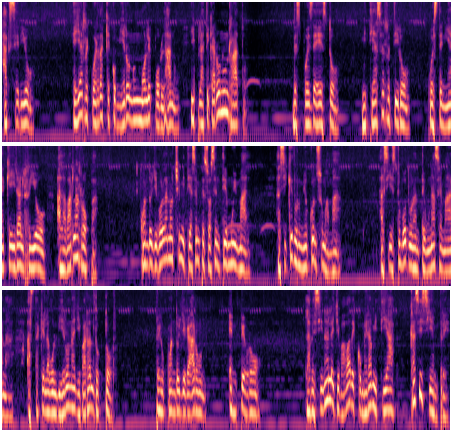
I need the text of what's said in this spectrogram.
accedió. Ella recuerda que comieron un mole poblano y platicaron un rato. Después de esto, mi tía se retiró, pues tenía que ir al río a lavar la ropa. Cuando llegó la noche mi tía se empezó a sentir muy mal, así que durmió con su mamá. Así estuvo durante una semana hasta que la volvieron a llevar al doctor. Pero cuando llegaron, empeoró. La vecina le llevaba de comer a mi tía casi siempre.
